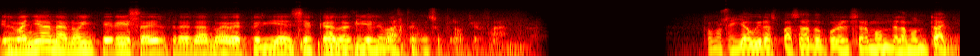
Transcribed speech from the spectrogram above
El mañana no interesa, Él traerá nueva experiencia, cada día le basta con su propio afán. Como si ya hubieras pasado por el sermón de la montaña.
